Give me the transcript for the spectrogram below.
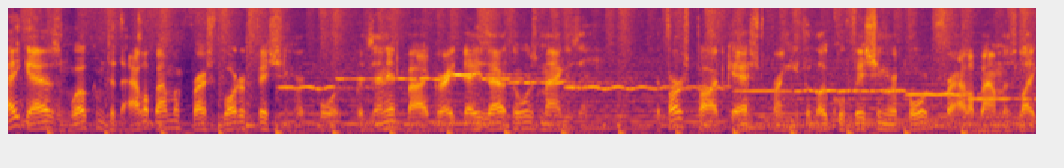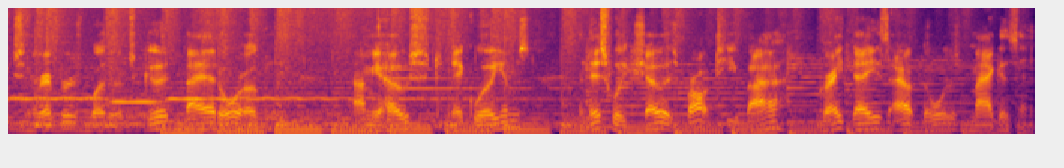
Hey guys, and welcome to the Alabama Freshwater Fishing Report presented by Great Days Outdoors Magazine, the first podcast to bring you the local fishing report for Alabama's lakes and rivers, whether it's good, bad, or ugly. I'm your host, Nick Williams, and this week's show is brought to you by Great Days Outdoors Magazine.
